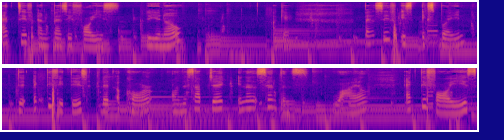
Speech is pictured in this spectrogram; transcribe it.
active and passive voice? Do you know? Okay. Passive is explained the activities that occur on the subject in a sentence, while active voice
